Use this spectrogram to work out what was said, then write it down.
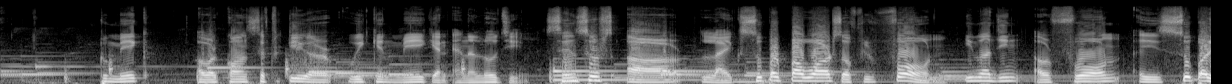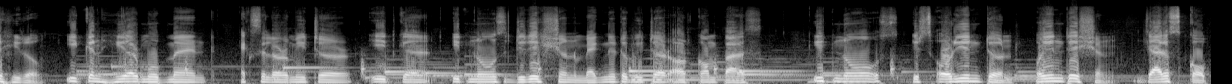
To make our concept clear, we can make an analogy. Sensors are like superpowers of your phone. Imagine our phone is superhero. It can hear movement, accelerometer, it can it knows direction, magnetometer or compass. It knows its orientation, orientation, gyroscope.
